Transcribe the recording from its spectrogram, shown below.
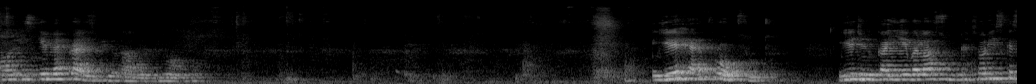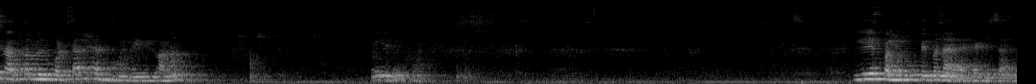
और इसके मैं प्राइस भी बता देती हूँ आपको। ये है फ्रॉक सूट ये जिनका ये वाला सूट है सॉरी इसके साथ का मैं दुपट्टा शायद भूल गई दिखाना ये देखो। ये पल्लू पे बनाया है डिज़ाइन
